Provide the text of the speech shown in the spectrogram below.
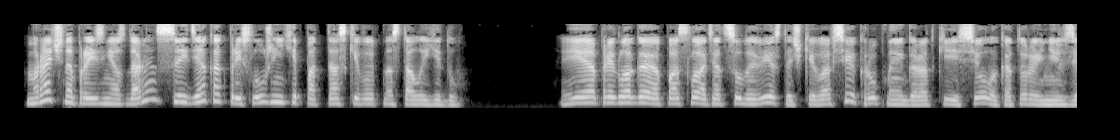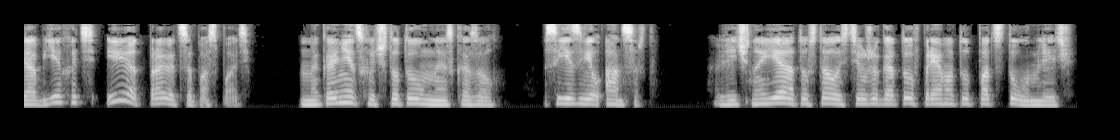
Мрачно произнес Дорен, следя, как прислужники подтаскивают на столы еду. Я предлагаю послать отсюда весточки во все крупные городки и села, которые нельзя объехать, и отправиться поспать. Наконец, хоть что-то умное сказал. Съязвил Ансарт. Лично я от усталости уже готов прямо тут под стулом лечь.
